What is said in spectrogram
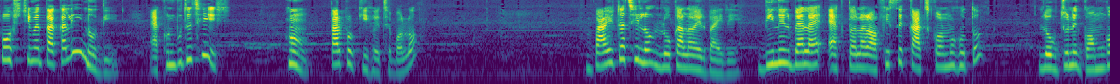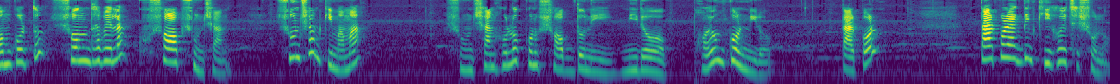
পশ্চিমে তাকালেই নদী। এখন বুঝেছিস? হুম, তারপর কি হয়েছে বলো? বাড়িটা ছিল লোকালয়ের বাইরে। দিনের বেলায় একতলার অফিসে কাজকর্ম হতো। লোকজনে গম গম করতো। সন্ধ্যাবেলা সব শুনশান। শুনশান কি, মামা? শুনশান হলো কোনো শব্দ নেই, নীরব, ভয়ঙ্কর নীরব। তারপর? তারপর একদিন কি হয়েছে শোনো।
